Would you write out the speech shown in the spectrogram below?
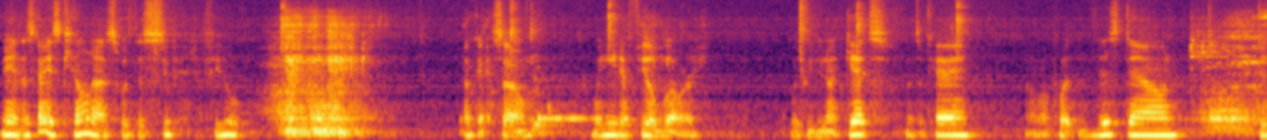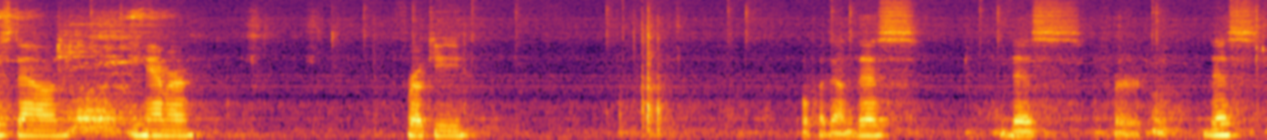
Man, this guy is killing us with this stupid field. Okay, so we need a field blower, which we do not get. That's okay. I'll put this down, this down, E hammer, Froakie. We'll put down this, this for this.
